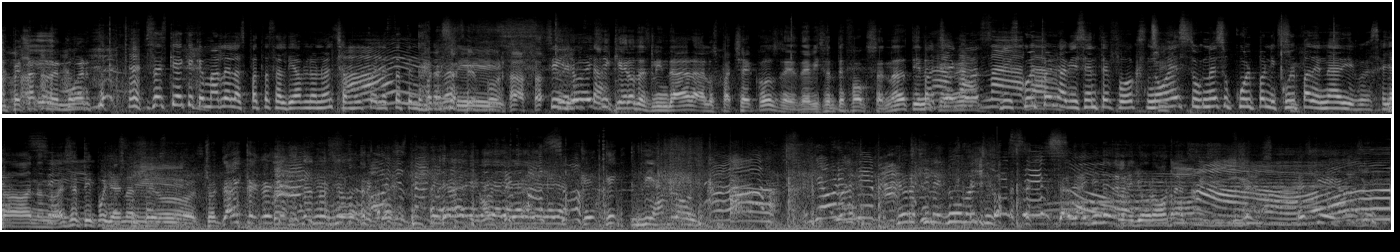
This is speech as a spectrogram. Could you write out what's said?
el petate del muerto. ¿Sabes qué? Hay que quemarle las patas al diablo, ¿no? Al chamuco en esta temporada. Sí, yo ahí sí quiero deslindar a los pachecos de, de Vicente Fox. O sea, nada tiene que ver. disculpen a Vicente Fox, no, es su, no es su culpa ni culpa de nadie, güey. O sea, ya. No, no, no, ese tipo ya nació. ¡Ay, que. ¿Qué, qué diablos? Ah, ¿Y ahora qué? ¿Y ahora qué le.? No manches. ¿Qué es eso? Ahí viene de la llorona. Es que,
